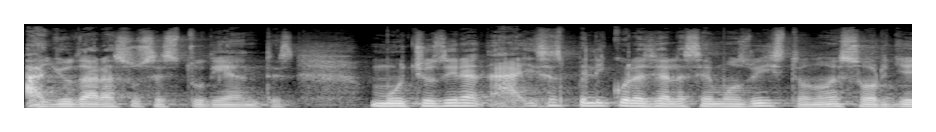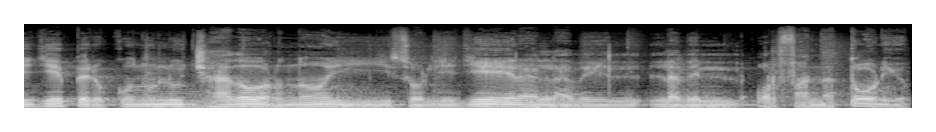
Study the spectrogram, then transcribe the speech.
ayudar a sus estudiantes. Muchos dirán, ah, esas películas ya las hemos visto, ¿no? Es Sor pero con un luchador, ¿no? Y Sor era la del, la del orfanatorio,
